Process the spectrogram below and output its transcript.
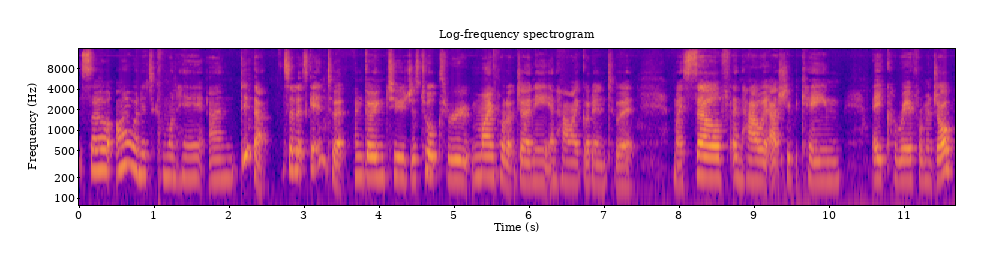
so I wanted to come on here and do that. So let's get into it. I'm going to just talk through my product journey and how I got into it myself and how it actually became a career from a job.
